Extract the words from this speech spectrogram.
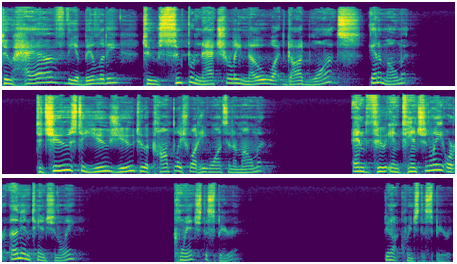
To have the ability to supernaturally know what God wants in a moment, to choose to use you to accomplish what He wants in a moment, and to intentionally or unintentionally quench the Spirit. Do not quench the Spirit.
